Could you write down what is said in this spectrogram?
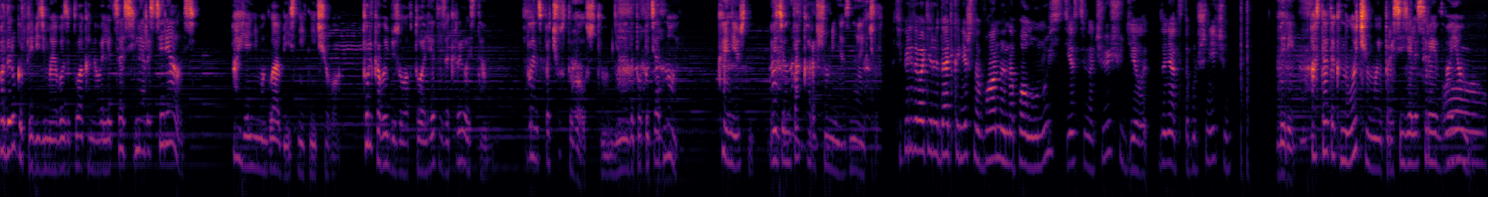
Подруга при виде моего заплаканного лица сильно растерялась, а я не могла объяснить ничего. Только выбежала в туалет и закрылась там. Венс почувствовал, что мне надо побыть одной. Конечно, ведь он так хорошо меня знает, черт. Теперь давайте рыдать, конечно, в ванной на полу. Ну, естественно, что еще делать? Заняться-то больше нечем. Бери. Остаток ночи мы просидели с Рэй вдвоем. Ой,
